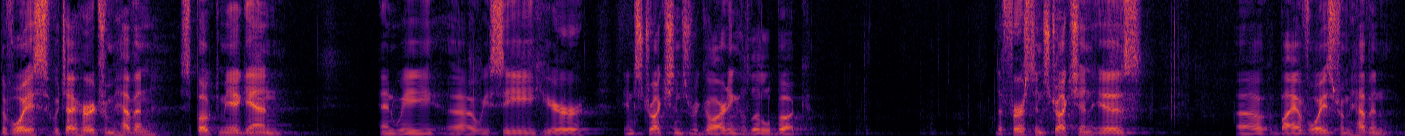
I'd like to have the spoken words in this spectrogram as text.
the voice which I heard from heaven spoke to me again. And we, uh, we see here instructions regarding the little book. The first instruction is uh, by a voice from heaven.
